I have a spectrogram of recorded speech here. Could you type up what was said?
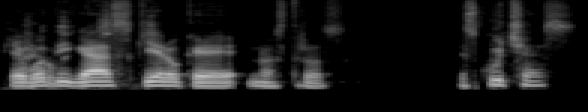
Que vos digas, quiero que nuestros escuchas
